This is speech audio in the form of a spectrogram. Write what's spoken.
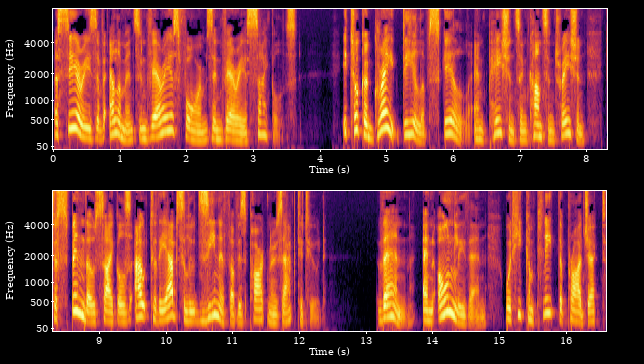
a series of elements in various forms in various cycles. It took a great deal of skill and patience and concentration to spin those cycles out to the absolute zenith of his partner's aptitude. Then, and only then, would he complete the project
